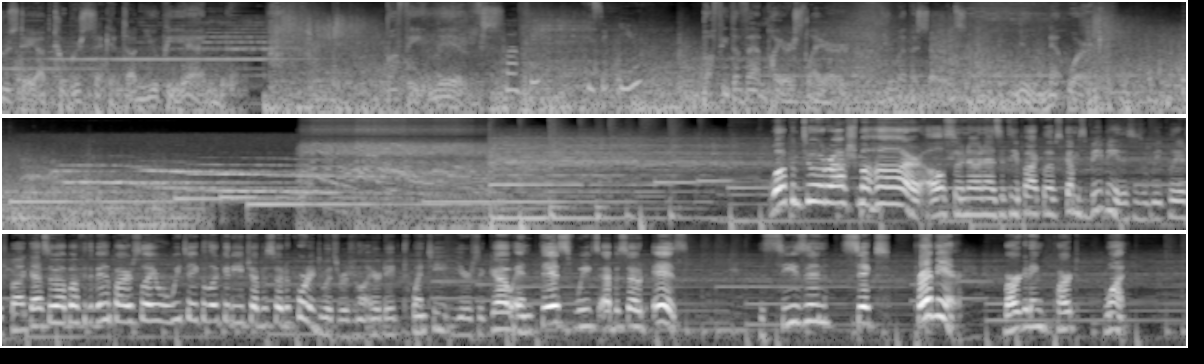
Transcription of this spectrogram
Tuesday, October 2nd on UPN. Buffy lives. Buffy? Is it you? Buffy the Vampire Slayer. New episodes. New network. Welcome to Arash Mahar, also known as If the Apocalypse Comes Beep Me. This is a weekly-ish podcast about Buffy the Vampire Slayer where we take a look at each episode according to its original air date 20 years ago. And this week's episode is the season 6 premiere, Bargaining Part 1.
